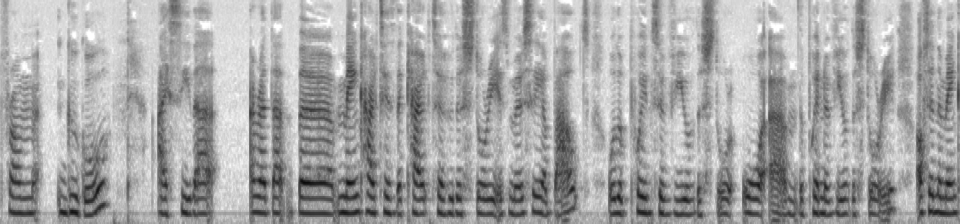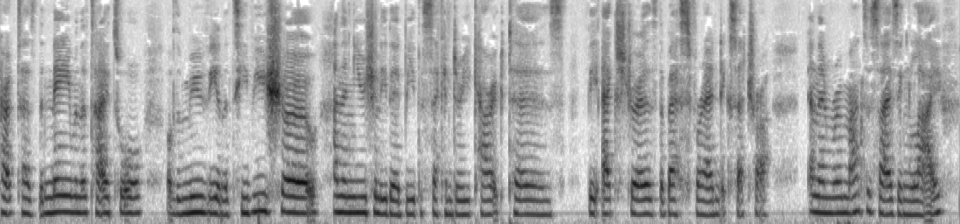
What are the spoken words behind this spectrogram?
from Google, I see that I read that the main character is the character who the story is mostly about, or the point of view of the story, or um, the point of view of the story. Often the main character has the name and the title of the movie and the TV show, and then usually there'd be the secondary characters, the extras, the best friend, etc. And then romanticizing life.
